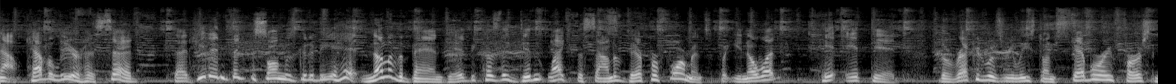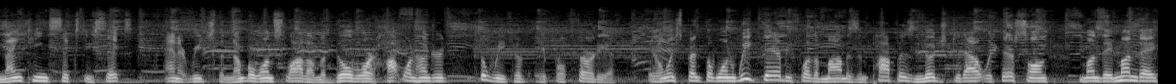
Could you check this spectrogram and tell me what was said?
Now, Cavalier has said that he didn't think the song was going to be a hit. None of the band did because they didn't like the sound of their performance. But you know what? Hit it did. The record was released on February 1st, 1966, and it reached the number one slot on the Billboard Hot 100 the week of April 30th. It only spent the one week there before the Mamas and Papas nudged it out with their song Monday Monday,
